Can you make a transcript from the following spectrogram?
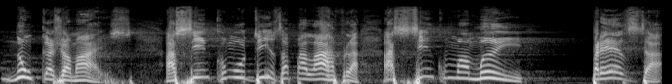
Nunca, jamais. Assim como diz a palavra, assim como a mãe preza,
